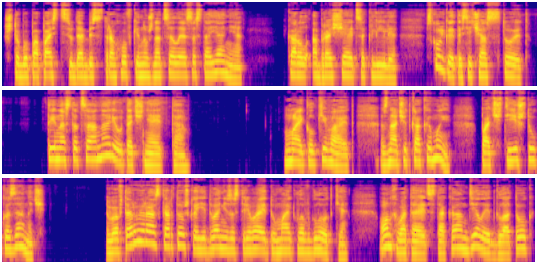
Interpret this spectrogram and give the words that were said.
«Чтобы попасть сюда без страховки, нужно целое состояние. Карл обращается к Лиле. «Сколько это сейчас стоит?» «Ты на стационаре?» — уточняет та. Майкл кивает. «Значит, как и мы. Почти штука за ночь». Во второй раз картошка едва не застревает у Майкла в глотке. Он хватает стакан, делает глоток.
